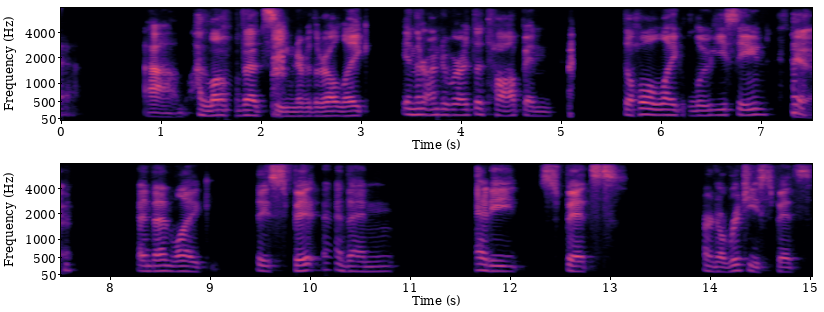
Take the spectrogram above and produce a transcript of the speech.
Yeah. Um, I love that scene whenever they're all like in their underwear at the top and the whole like loogie scene. Yeah. and then like they spit and then Eddie spits or no Richie spits.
